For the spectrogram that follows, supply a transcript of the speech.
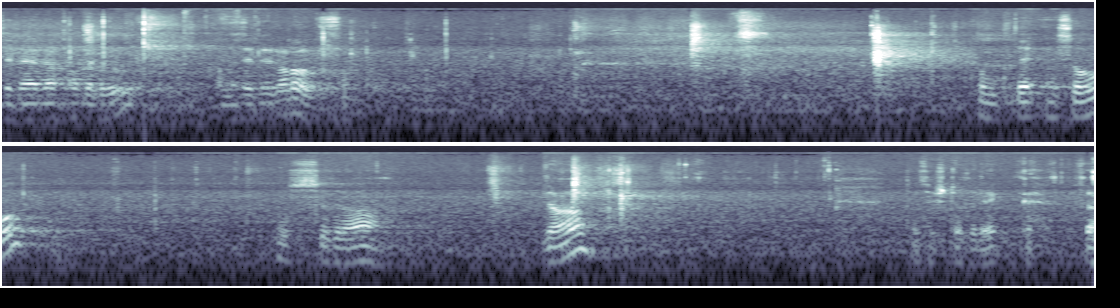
Und dann da oben drauf kann man dann laufen. Kommt dann so. Aussen dran. Da. Das ist da der Ecke. So.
